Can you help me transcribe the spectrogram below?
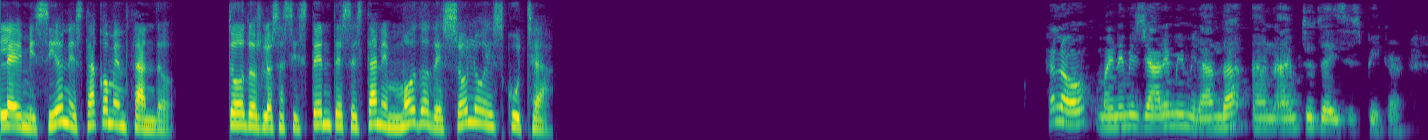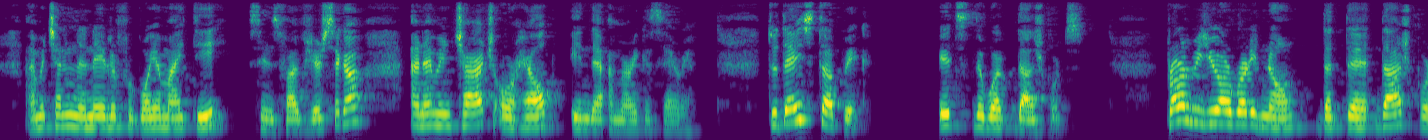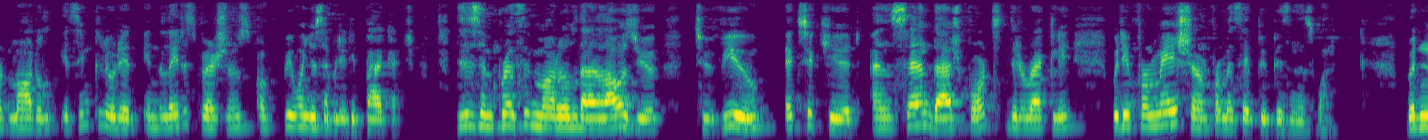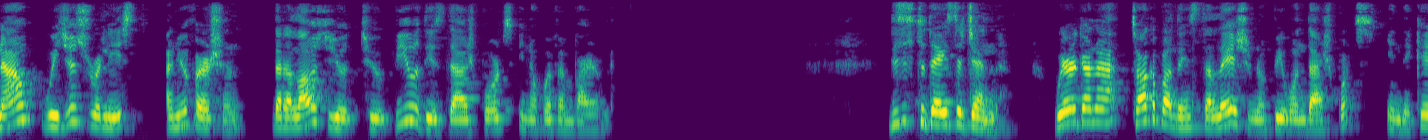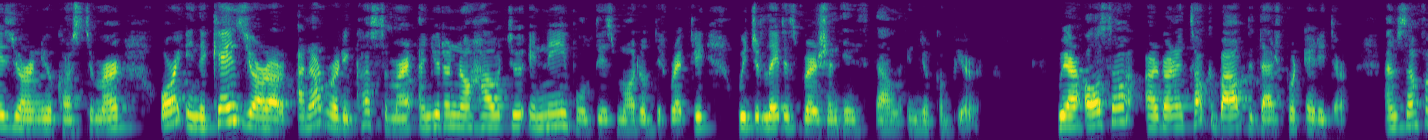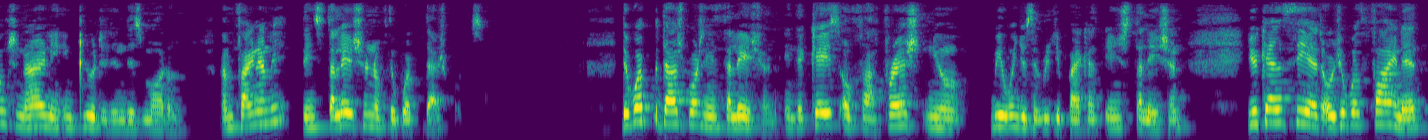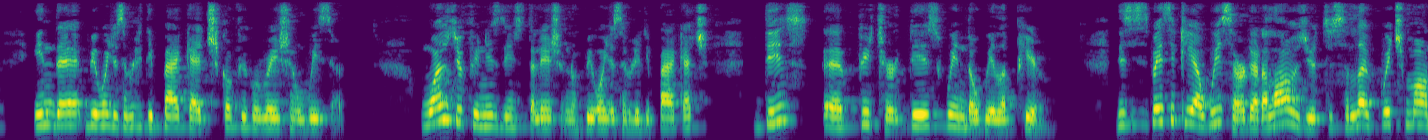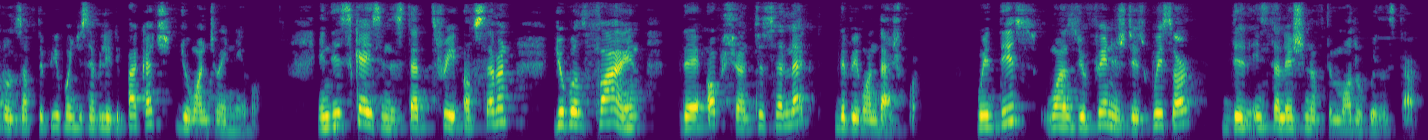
La emisión está comenzando. Todos los asistentes están en modo de solo escucha. Hello, my name is Jeremy Miranda and I'm today's speaker. I'm a channel enabler for Boyam IT since five years ago and I'm in charge or help in the Americas area. Today's topic is the web dashboards. Probably you already know that the dashboard model is included in the latest versions of B1 Usability Package. This is an impressive model that allows you to view, execute, and send dashboards directly with information from SAP Business One. But now we just released a new version that allows you to view these dashboards in a web environment. This is today's agenda. We're gonna talk about the installation of B1 dashboards in the case you're a new customer or in the case you're an already customer and you don't know how to enable this model directly with your latest version installed in your computer. We are also are going to talk about the dashboard editor and some functionality included in this model. And finally, the installation of the web dashboards. The web dashboard installation, in the case of a fresh new B1 usability package installation, you can see it or you will find it in the B1 usability package configuration wizard. Once you finish the installation of B1 usability package, this uh, feature, this window will appear. This is basically a wizard that allows you to select which models of the B1 usability package you want to enable. In this case, in the step 3 of 7, you will find the option to select the B1 dashboard. With this, once you finish this wizard, the installation of the model will start.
